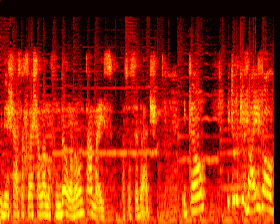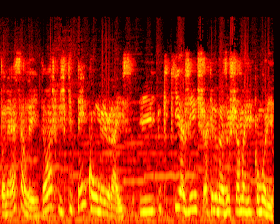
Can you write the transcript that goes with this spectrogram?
e deixasse a flecha lá no fundão, ela não tá mais na sociedade. Então, e tudo que vai e volta, né? Essa é lei. Então acho que, que tem como melhorar isso. E o que, que a gente aqui no Brasil chama hikikomori?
